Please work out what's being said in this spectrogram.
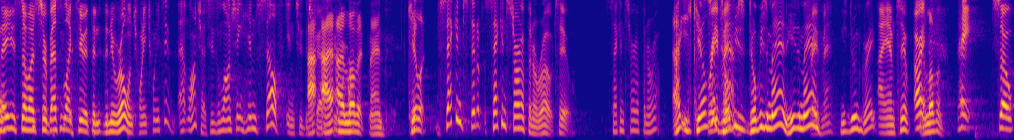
thank you so much, sir. Best of luck too at the, the new role in 2022 at Launch House. He's launching himself into the I, strategy. I, I love it, man. Kill it. second startup, second startup in a row too. Second startup in a row. Uh, he kills Brave it. man. Toby's Toby's a man. He's a man. Brave man. He's doing great. I am too. All right, I love him. Hey, so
